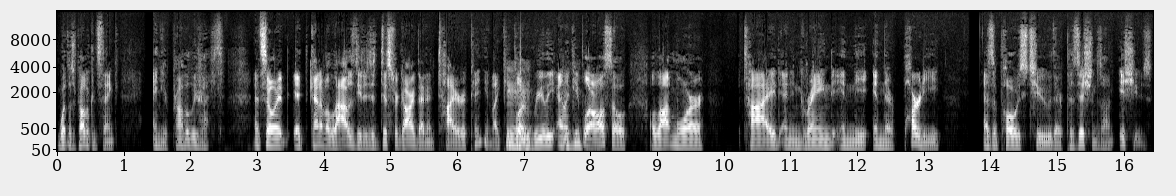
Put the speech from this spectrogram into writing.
what those Republicans think. And you're probably right. And so it, it kind of allows you to just disregard that entire opinion. Like people mm-hmm. are really, and like mm-hmm. people are also a lot more tied and ingrained in the, in their party as opposed to their positions on issues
